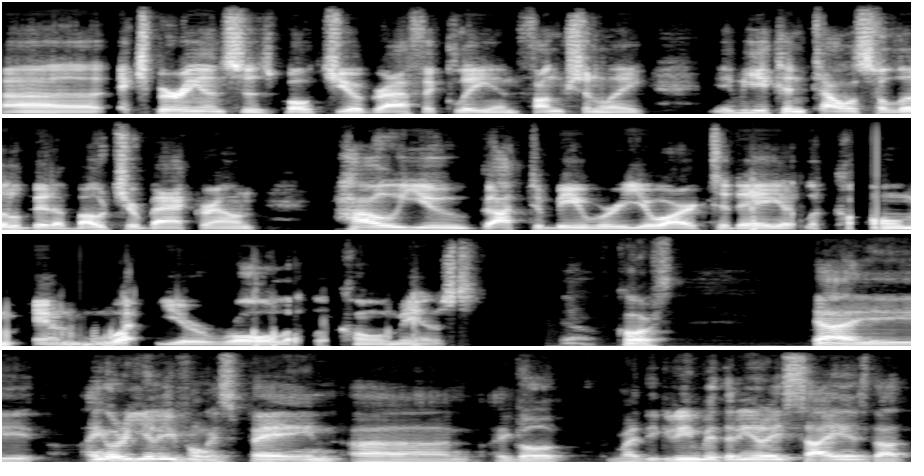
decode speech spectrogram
uh, experiences, both geographically and functionally. Maybe you can tell us a little bit about your background how you got to be where you are today at Lacombe and what your role at Lacombe is. Yeah, of course. Yeah, I, I'm originally from Spain and I got my degree in veterinary science. That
